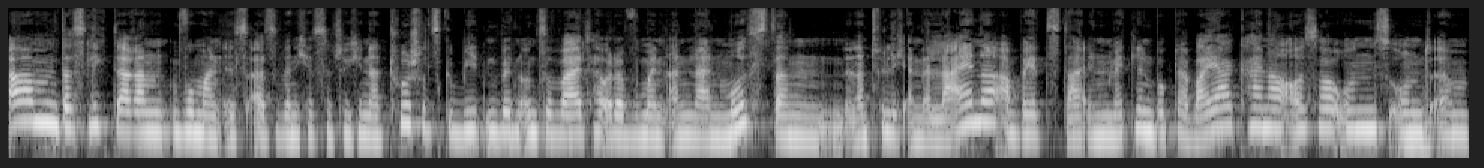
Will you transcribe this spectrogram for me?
Ähm, das liegt daran, wo man ist. Also wenn ich jetzt natürlich in Naturschutzgebieten bin und so weiter oder wo man anleihen muss, dann natürlich an der Leine. Aber jetzt da in Mecklenburg, da war ja keiner außer uns und ähm,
